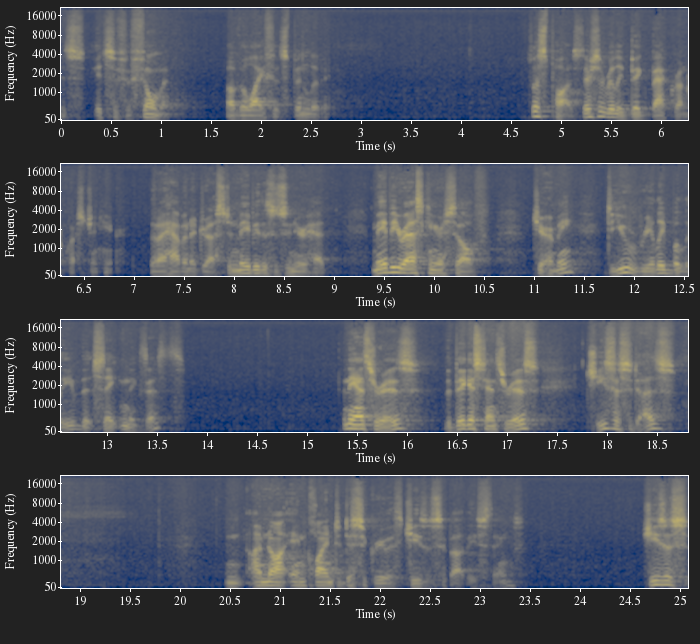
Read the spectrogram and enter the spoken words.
It's, it's a fulfillment of the life that's been living. So let's pause. There's a really big background question here that I haven't addressed, and maybe this is in your head. Maybe you're asking yourself, Jeremy, do you really believe that Satan exists? And the answer is the biggest answer is Jesus does. And I'm not inclined to disagree with Jesus about these things. Jesus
